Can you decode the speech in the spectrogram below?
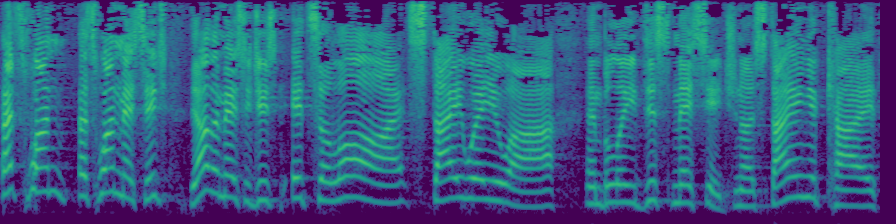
That's one, that's one message. The other message is, it's a lie. Stay where you are and believe this message. You know, stay in your cave,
